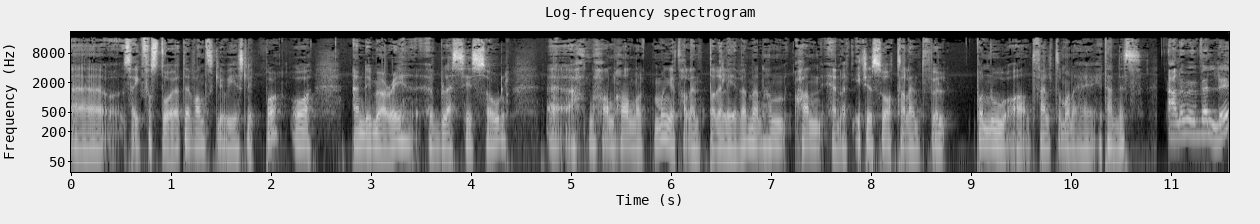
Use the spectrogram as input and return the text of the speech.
Eh, så jeg forstår jo at det er vanskelig å gi slipp på. Og Andy Murray, bless his soul, eh, han, han har nok mange talenter i livet, men han, han er nok ikke så talentfull på noe annet felt som han er i tennis. Han er veldig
